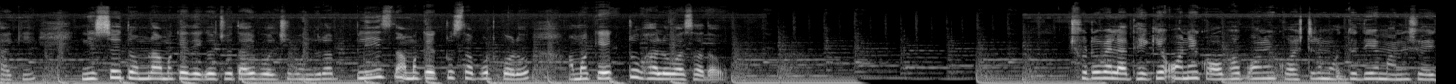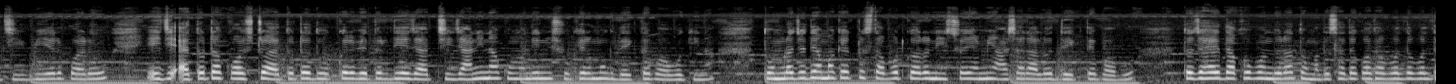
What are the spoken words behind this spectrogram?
থাকি। নিশ্চয়ই তোমরা আমাকে দেখেছ, তাই বলছি বন্ধুরা প্লিজ আমাকে একটু সাপোর্ট করো, আমাকে একটু ভালোবাসা দাও। ছোটোবেলা থেকে অনেক অভাব, অনেক কষ্টের মধ্য দিয়ে মানুষ হয়েছি। বিয়ের পরেও এই যে এতটা কষ্ট, এতটা দুঃখের ভেতর দিয়ে যাচ্ছি, জানি না কোনো দিন সুখের মুখ দেখতে পাবো কি না তোমরা যদি আমাকে একটু সাপোর্ট করো, নিশ্চয়ই আমি আশার আলো দেখতে পাবো। তো যাই হোক, দেখো বন্ধুরা, তোমাদের সাথে কথা বলতে বলতে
